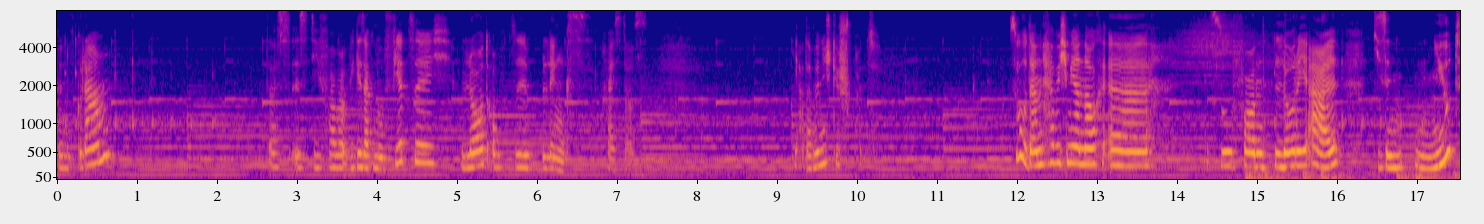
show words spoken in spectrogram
5 Gramm. Das ist die Farbe, wie gesagt, nur 40. Lord of the Blinks heißt das. Ja, da bin ich gespannt. So, dann habe ich mir noch äh, so von L'Oreal diesen Nude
